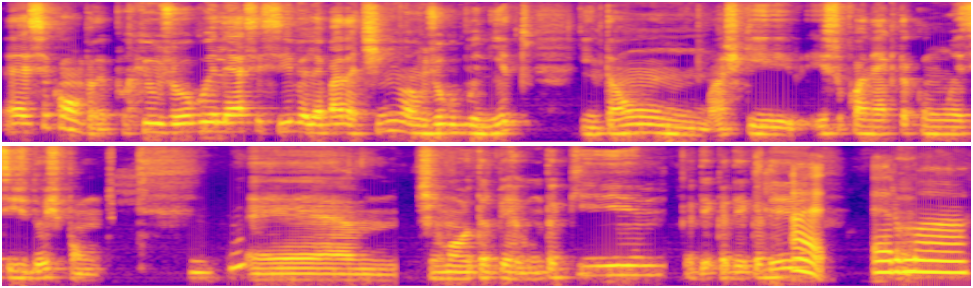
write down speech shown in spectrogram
É, você compra, porque o jogo ele é acessível, ele é baratinho, é um jogo bonito. Então, acho que isso conecta com esses dois pontos. Uhum. É, tinha uma outra pergunta aqui. Cadê, cadê, cadê? Ah, era uma.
